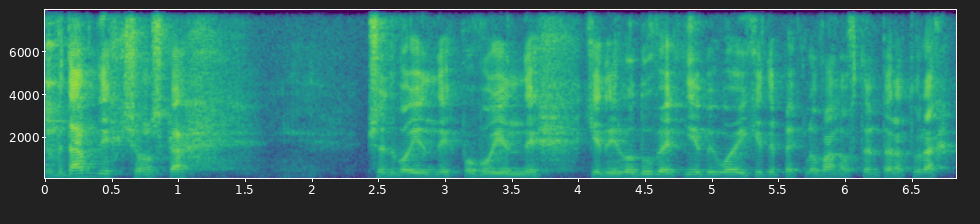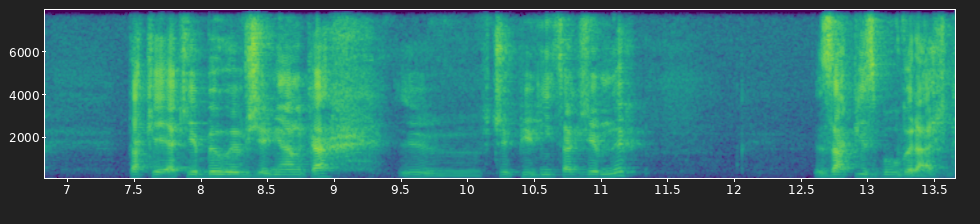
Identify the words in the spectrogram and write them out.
W dawnych książkach przedwojennych, powojennych, kiedy lodówek nie było i kiedy peklowano w temperaturach takie, jakie były w ziemiankach yy, czy w piwnicach ziemnych, zapis był wyraźny.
